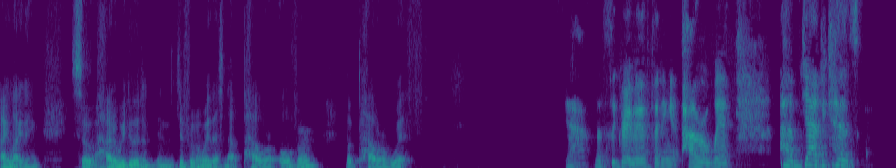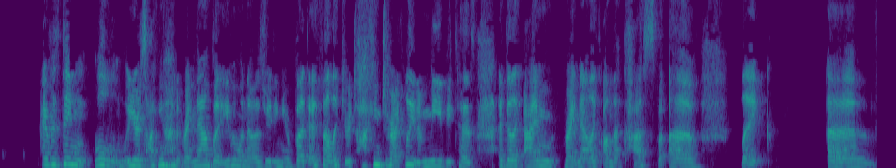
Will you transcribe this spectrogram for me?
highlighting. So how do we do it in, in a different way that's not power over, but power with? Yeah, that's a great way of putting it. Power with. Um, yeah, because everything well you're talking about it right now but even when i was reading your book i felt like you were talking directly to me because i feel like i'm right now like on the cusp of like of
